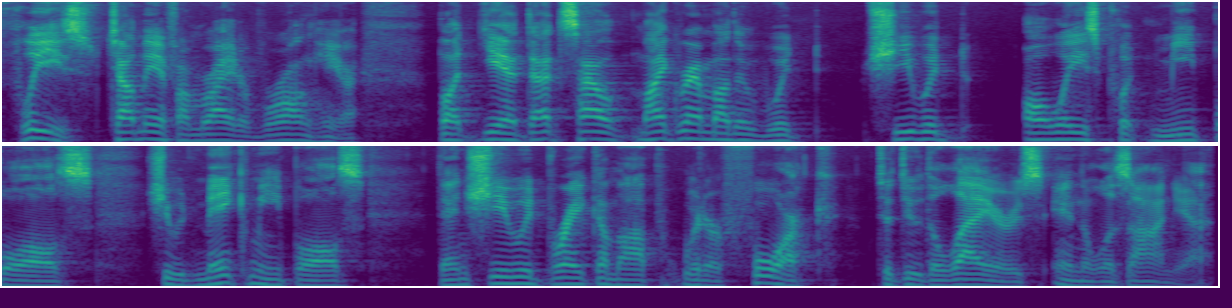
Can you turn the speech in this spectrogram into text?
Please tell me if I'm right or wrong here. But yeah, that's how my grandmother would. She would always put meatballs. She would make meatballs, then she would break them up with her fork to do the layers in the lasagna.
